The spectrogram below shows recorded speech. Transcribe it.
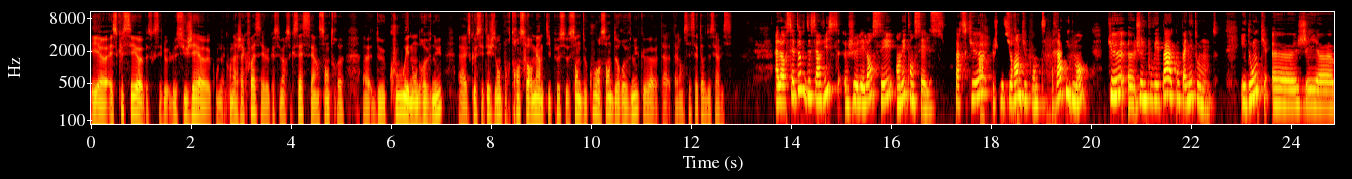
Et est-ce que c'est, parce que c'est le, sujet qu'on a, a, à chaque fois, c'est le Customer Success, c'est un centre de coûts et non de revenus. Est-ce que c'était justement pour transformer un petit peu ce centre de coûts en centre de revenus que tu as, lancé cette offre de service? Alors, cette offre de service, je l'ai lancée en étant sales parce que ah. je me suis rendu compte rapidement que je ne pouvais pas accompagner tout le monde. Et donc, euh, j'ai euh,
